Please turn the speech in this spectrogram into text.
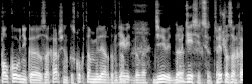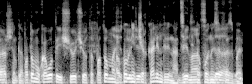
полковника Захарченко, сколько там миллиардов? Девять было. Девять, да. Ну, десять. Это, это Захарченко, потом у кого-то еще что-то, потом, значит, Полковник люди... Черкалин 12, 12 он из да. ФСБ.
